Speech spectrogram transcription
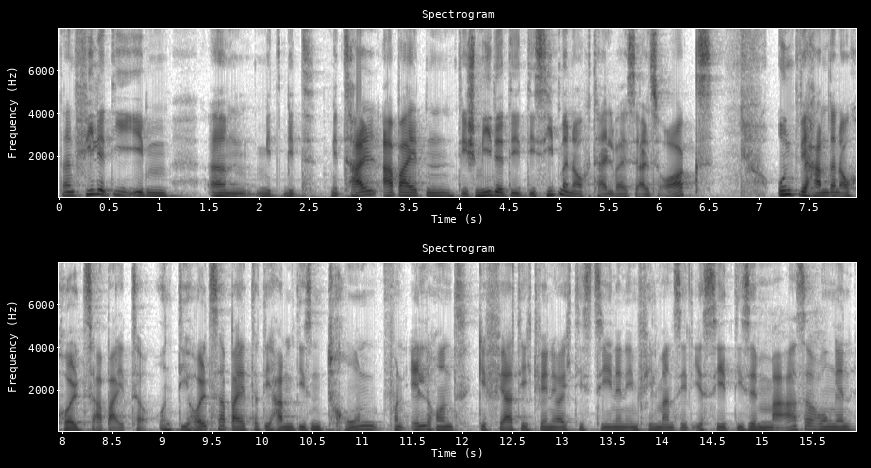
Dann viele, die eben ähm, mit, mit Metall arbeiten. Die Schmiede, die, die sieht man auch teilweise als Orks. Und wir haben dann auch Holzarbeiter. Und die Holzarbeiter, die haben diesen Thron von Elrond gefertigt, wenn ihr euch die Szenen im Film anseht. Ihr seht diese Maserungen,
